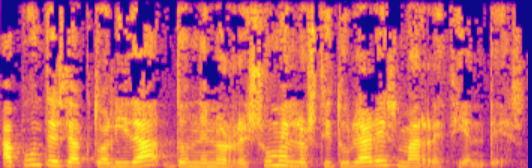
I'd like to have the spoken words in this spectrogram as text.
apuntes de actualidad donde nos resumen los titulares más recientes.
